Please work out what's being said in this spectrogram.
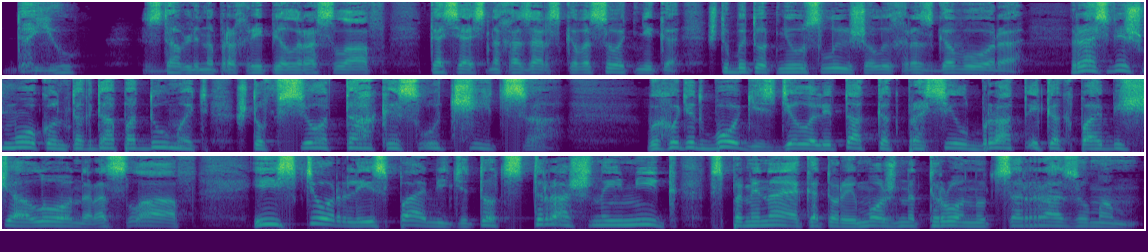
«Даю!» — сдавленно прохрипел Рослав, косясь на хазарского сотника, чтобы тот не услышал их разговора. Разве ж мог он тогда подумать, что все так и случится? Выходит, боги сделали так, как просил брат и как пообещал он, Рослав, и стерли из памяти тот страшный миг, вспоминая который можно тронуться разумом.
